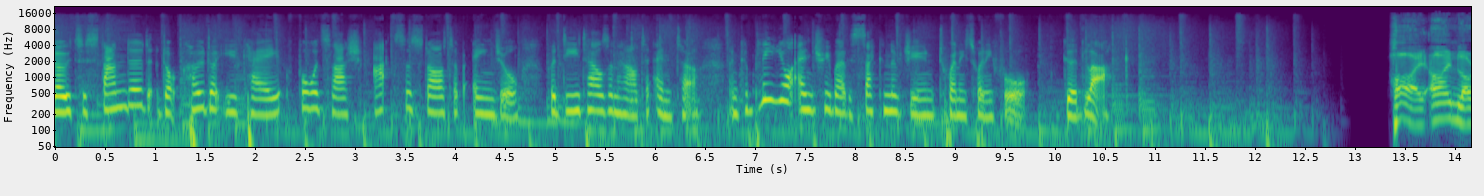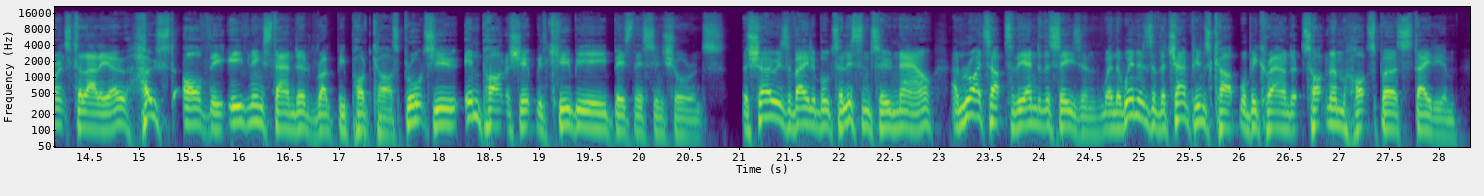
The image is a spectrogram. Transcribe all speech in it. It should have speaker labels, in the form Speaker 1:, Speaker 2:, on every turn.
Speaker 1: go to standard.co.uk forward slash AXA Startup Angel for details on how to enter and complete your entry by the 2nd of June 2024. Good luck.
Speaker 2: Hi, I'm Lawrence Dallaglio, host of the Evening Standard Rugby podcast, brought to you in partnership with QBE Business Insurance. The show is available to listen to now and right up to the end of the season when the winners of the Champions Cup will be crowned at Tottenham Hotspur Stadium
